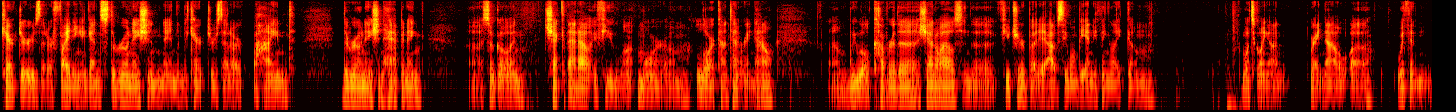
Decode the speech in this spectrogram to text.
characters that are fighting against the ruination, and then the characters that are behind the ruination happening. Uh, so go and check that out if you want more um, lore content right now. Um, we will cover the Shadow Isles in the future, but it obviously won't be anything like um, what's going on right now uh, within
